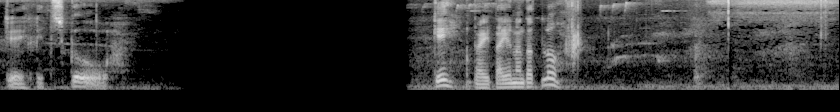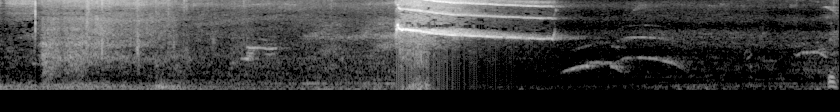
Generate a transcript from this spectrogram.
Okay, let's go. Okay, try tayo ng tatlo. Okay.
